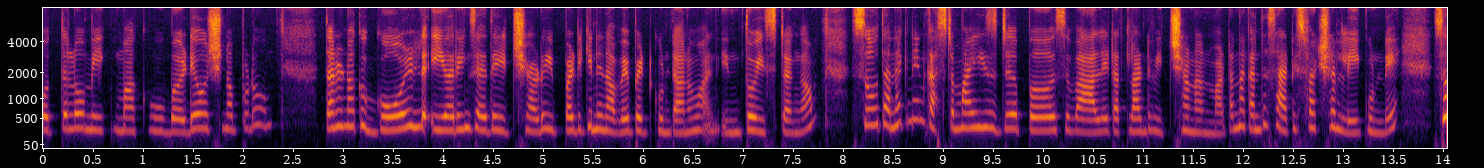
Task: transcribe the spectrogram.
కొత్తలో మీకు మాకు బర్త్‌డే వచ్చినప్పుడు తను నాకు గోల్డ్ ఇయర్ రింగ్స్ అయితే ఇచ్చాడు. ఇప్పటికీ నేను అవే పెట్టుకుంటాను ఎంతో ఇష్టంగా. సో, తనకి నేను కస్టమైజ్డ్ పర్స్, వ్యాలెట్ అట్లాంటివి ఇచ్చానమాట నాకు అంత సాటిస్ఫాక్షన్ లేకుండే. సో,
